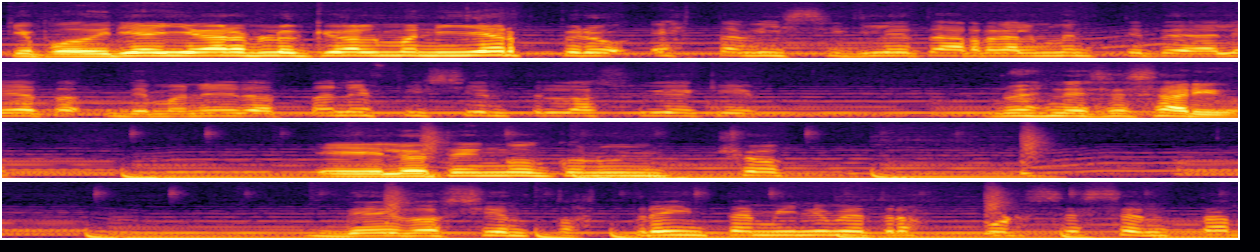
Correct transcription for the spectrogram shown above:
que podría llevar bloqueo al manillar, pero esta bicicleta realmente pedalea de manera tan eficiente en la suya que no es necesario. Eh, lo tengo con un shock de 230 milímetros por 60,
